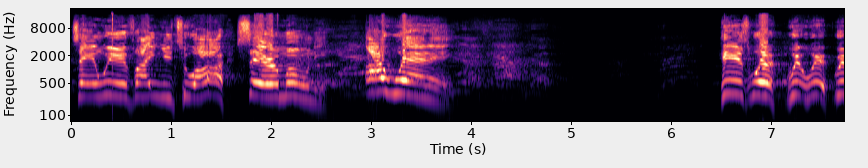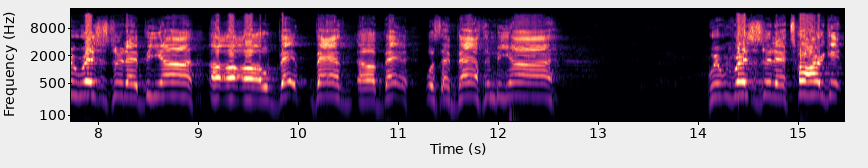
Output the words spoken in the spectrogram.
saying, We're inviting you to our ceremony, our wedding. Here's where we're, we're, we're registered at Beyond, uh, uh, uh, Bath, uh, Bath, what's that, Bath and Beyond. We're registered at Target.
